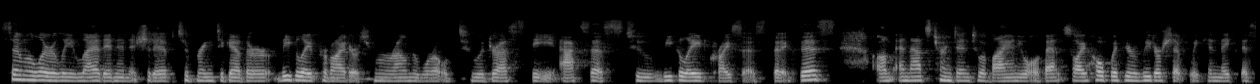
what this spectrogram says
similarly led an initiative to bring together legal aid providers from around the world to address the access to legal aid crisis that exists. Um, and that's turned into a biannual event. So I hope with your leadership, we can make this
